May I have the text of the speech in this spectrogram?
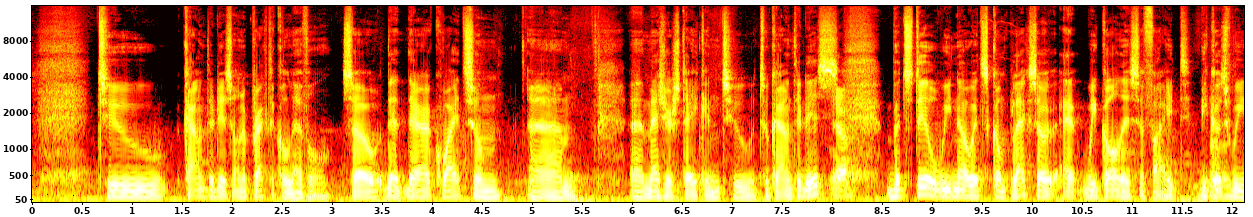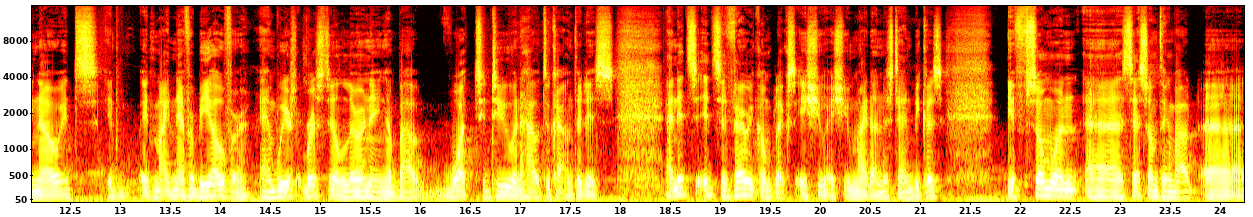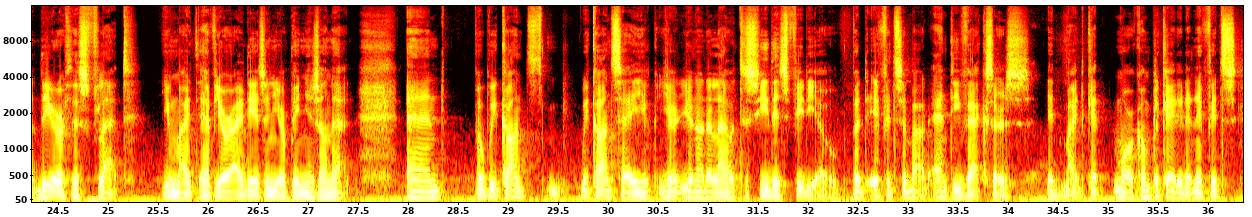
to counter this on a practical level. So that there are quite some um, uh, measures taken to to counter this. Yeah. But still, we know it's complex. So uh, we call this a fight because we know it's it it might never be over, and we're we're still learning about what to do and how to counter this. And it's it's a very complex issue, as you might understand, because if someone uh, says something about uh, the Earth is flat, you might have your ideas and your opinions on that, and but we can't we can't say you, you're you're not allowed to see this video. But if it's about anti-vaxxers, it might get more complicated. And if it's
